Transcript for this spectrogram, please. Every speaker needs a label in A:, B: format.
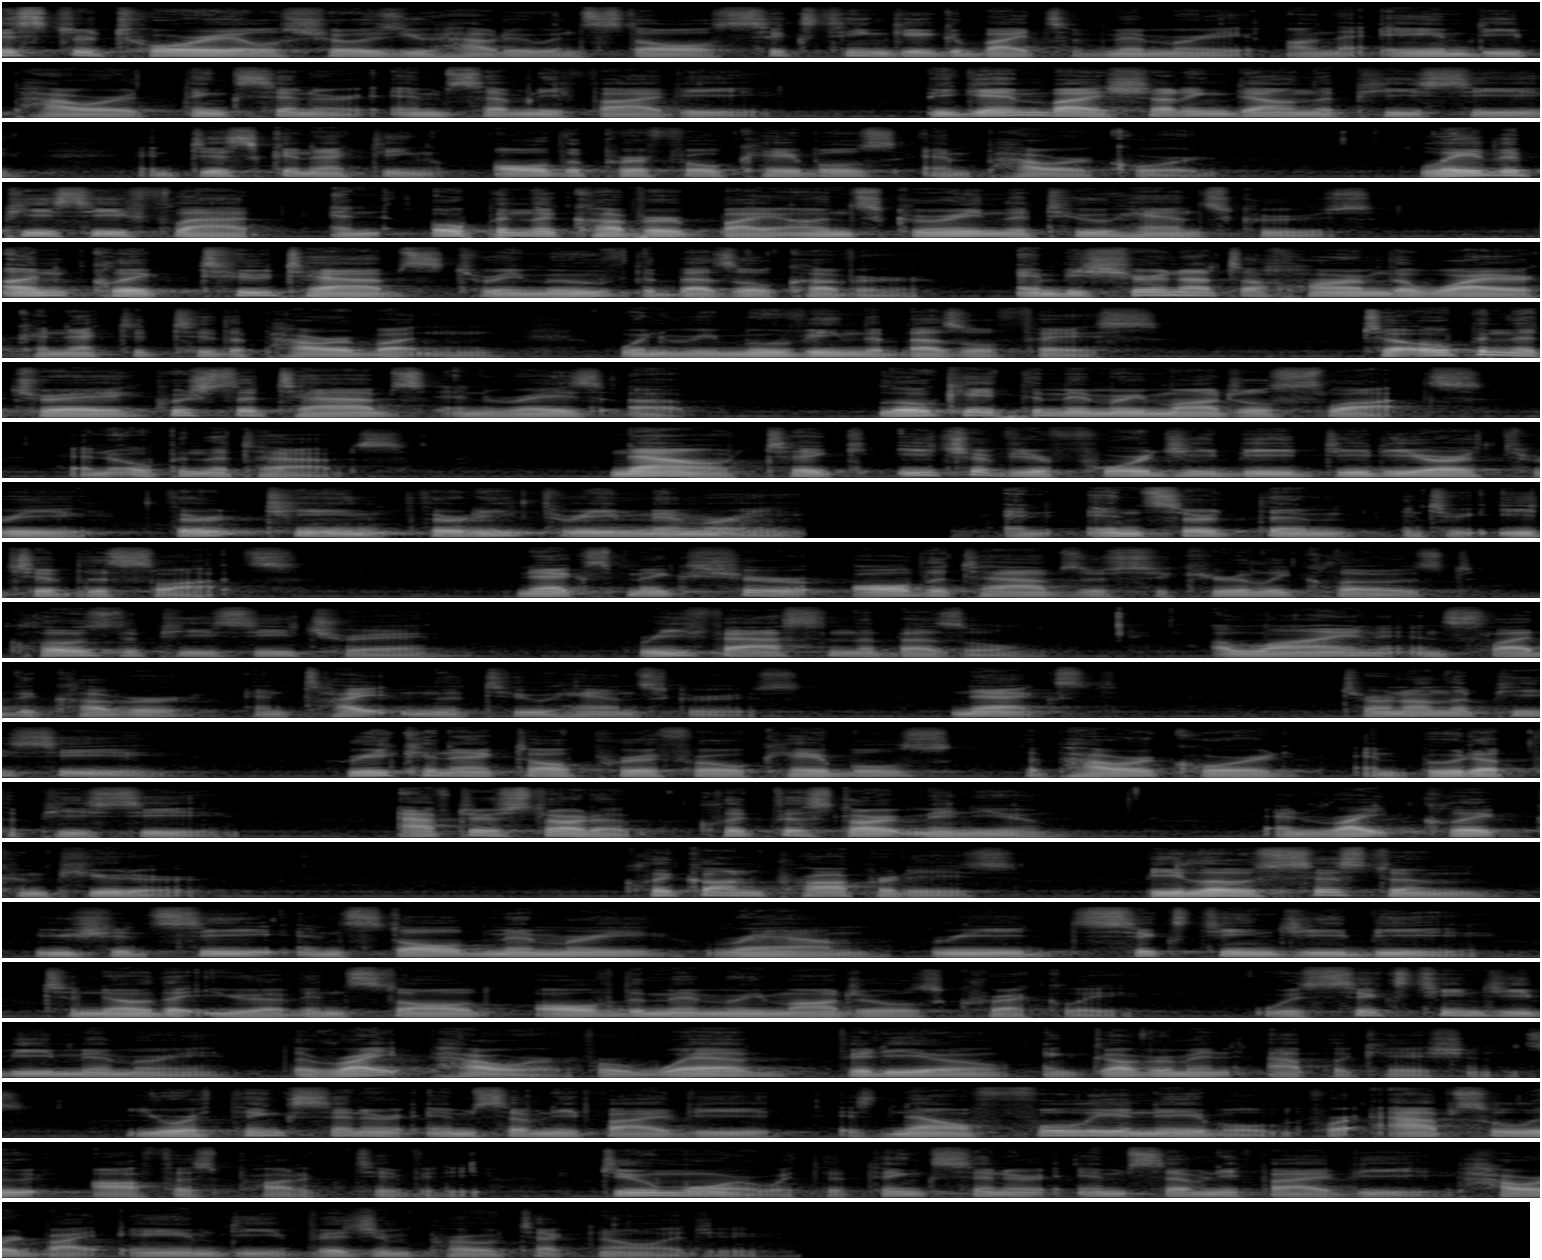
A: This tutorial shows you how to install 16 gigabytes of memory on the AMD-powered ThinkCentre M75E. Begin by shutting down the PC and disconnecting all the peripheral cables and power cord. Lay the PC flat and open the cover by unscrewing the two hand screws. Unclick two tabs to remove the bezel cover, and be sure not to harm the wire connected to the power button when removing the bezel face. To open the tray, push the tabs and raise up. Locate the memory module slots and open the tabs. Now, take each of your 4GB DDR3 1333 memory and insert them into each of the slots. Next, make sure all the tabs are securely closed, close the PC tray, refasten the bezel, align and slide the cover, and tighten the two hand screws. Next, turn on the PC, reconnect all peripheral cables, the power cord, and boot up the PC. After startup, click the Start menu and right-click Computer. Click on Properties. Below System, you should see Installed Memory RAM read 16 GB to know that you have installed all of the memory modules correctly. With 16 GB memory, the right power for web, video, and government applications, your ThinkCentre M75E is now fully enabled for absolute office productivity. Do more with the ThinkCentre M75E powered by AMD Vision Pro technology.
